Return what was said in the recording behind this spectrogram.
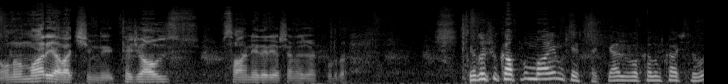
Onun var ya bak şimdi tecavüz sahneleri yaşanacak burada. Ya da şu kaplumbağayı mı kessek? Gel bir bakalım kaç level.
